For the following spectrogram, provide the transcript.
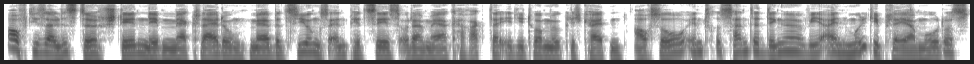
Auf dieser Liste stehen neben mehr Kleidung, mehr Beziehungs-NPCs oder mehr Charaktereditormöglichkeiten auch so interessante Dinge wie ein Multiplayer-Modus,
